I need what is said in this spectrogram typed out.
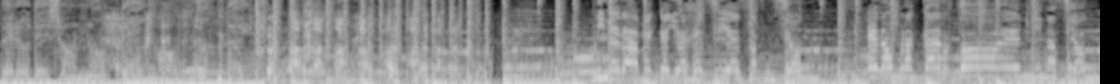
Pero de eso no tengo nada. Primera vez que yo ejercí esa función, era un gran cargo en mi nación.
